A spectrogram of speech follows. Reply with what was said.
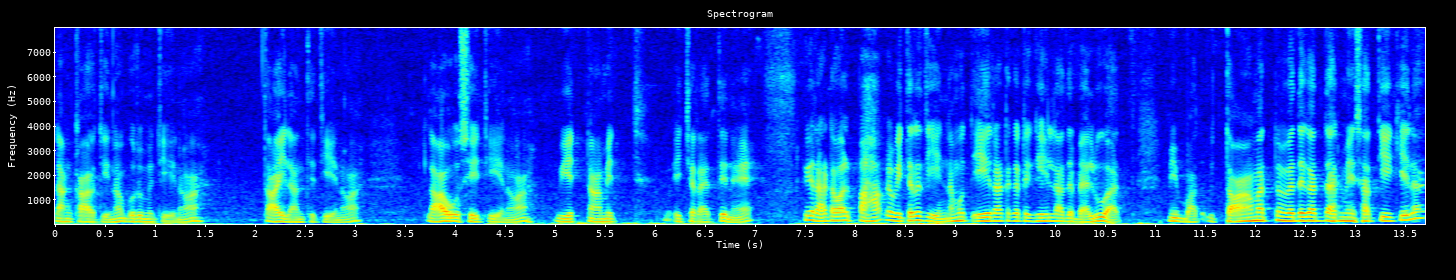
ලංකාවේ තියෙනවා, බුරුමේ තියෙනවා, තායිලන්තේ තියෙනවා, ලාओසේ තියෙනවා, වියට්නාමෙත් එච්චර ඇත්තේ නැහැ. ඒ රටවල් පහක විතර තියෙන. නමුත් ඒ රටකට ගිහිල්ලා අද බැලුවත් මේ තාමත්ම වැදගත් ධර්මයේ සතිය කියලා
